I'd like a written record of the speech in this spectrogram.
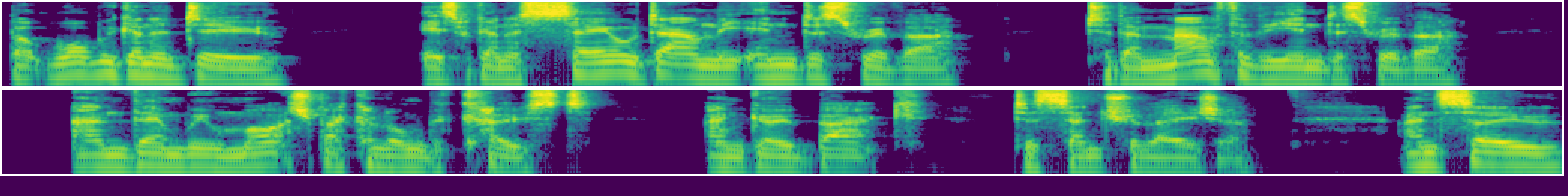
But what we're going to do is we're going to sail down the Indus River to the mouth of the Indus River, and then we'll march back along the coast and go back to Central Asia. And so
